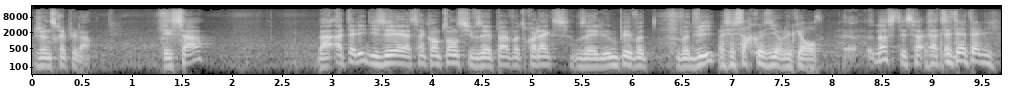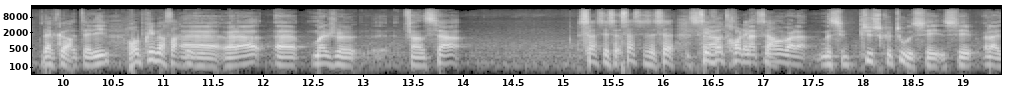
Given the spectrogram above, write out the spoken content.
je ne serai plus là. Et ça, bah, Attali disait à 50 ans, si vous n'avez pas votre Rolex, vous allez louper votre, votre vie. C'est Sarkozy en l'occurrence. Euh, non, c'était ça. Attali. C'était Attali, d'accord. Attali. Repris par Sarkozy. Euh, voilà. Euh, moi, je. Enfin, ça. ça, c'est ça, ça, c'est ça. C'est ça, votre Rolex, ça. Maintenant, voilà. Mais c'est plus que tout. C'est. c'est- Voilà.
